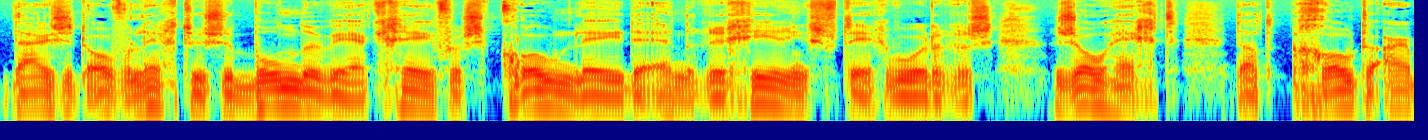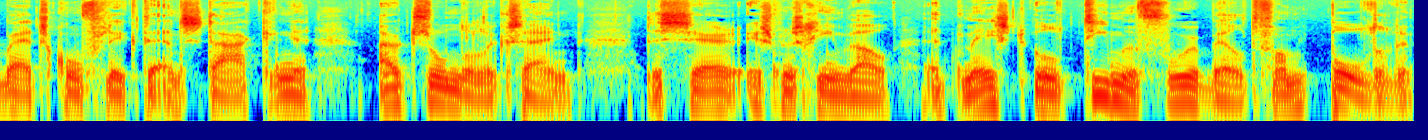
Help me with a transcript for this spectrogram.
Daar is het overleg tussen bonden, werkgevers, kroonleden en regeringsvertegenwoordigers zo hecht dat grote arbeidsconflicten en stakingen uitzonderlijk zijn. De SER is misschien wel het meest ultieme voorbeeld van polderen.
